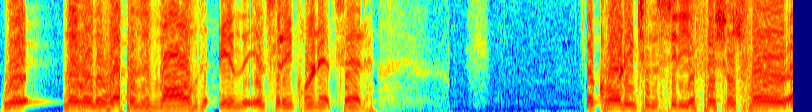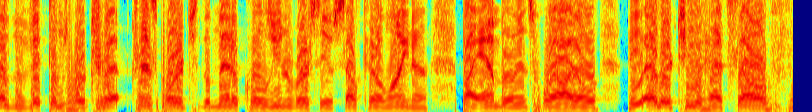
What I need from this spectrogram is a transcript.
we, they were the weapons involved in the incident. Cornett said. According to the city officials, four of the victims were tra- transported to the Medical University of South Carolina by ambulance, while the other two had self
